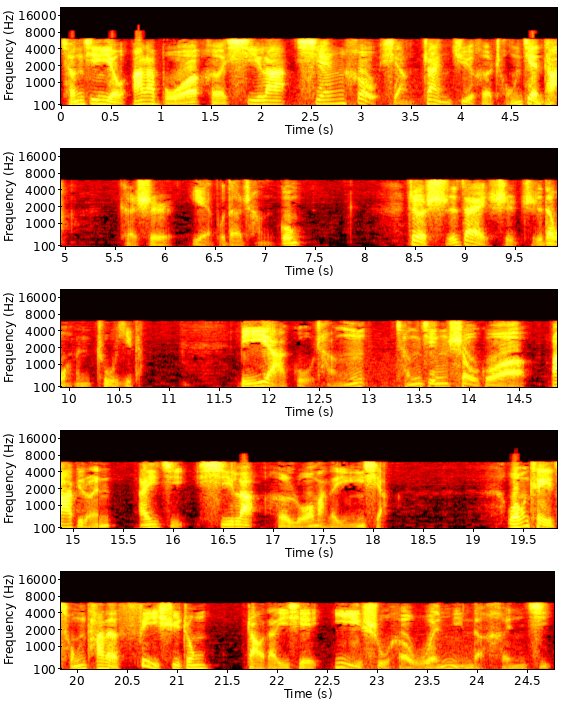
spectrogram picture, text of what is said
曾经有阿拉伯和希腊先后想占据和重建它，可是也不得成功。这实在是值得我们注意的。比亚古城曾经受过巴比伦、埃及、希腊和罗马的影响，我们可以从它的废墟中找到一些艺术和文明的痕迹。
